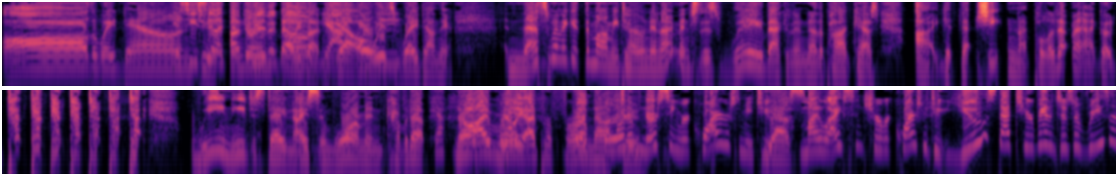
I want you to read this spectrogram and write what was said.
all the way down Yeah, you to see, like, the under his belly bone. button. Yeah. oh, it's Mhm. way down there. And that's when I get the mommy tone. And I mentioned this way back in another podcast. I get that sheet and I pull it up and I go tuck, tuck, We need to stay nice and warm and covered up. Yeah. No, The I board- really, I prefer the not board to. of nursing requires me to. Yes. my licensure requires me to use that to your advantage. There's a reason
